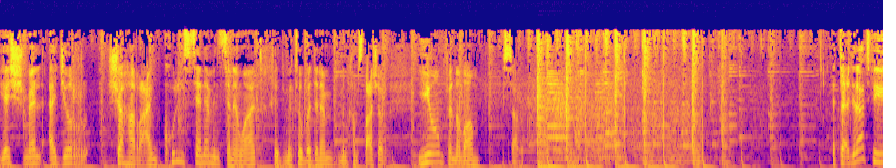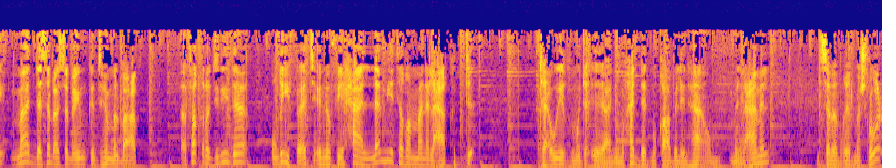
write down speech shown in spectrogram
يشمل أجر شهر عن كل سنة من سنوات خدمته بدلا من 15 يوم في النظام السابق. التعديلات في مادة 77 ممكن تهم البعض. فقرة جديدة أضيفت إنه في حال لم يتضمن العقد تعويض مج... يعني محدد مقابل انهائه من العامل لسبب غير مشروع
